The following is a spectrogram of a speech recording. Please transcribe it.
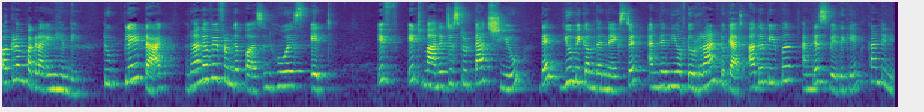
pakadam pakda in Hindi. To play tag, run away from the person who is it. If it manages to touch you, then you become the next it and then you have to run to catch other people and this way the game continues.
